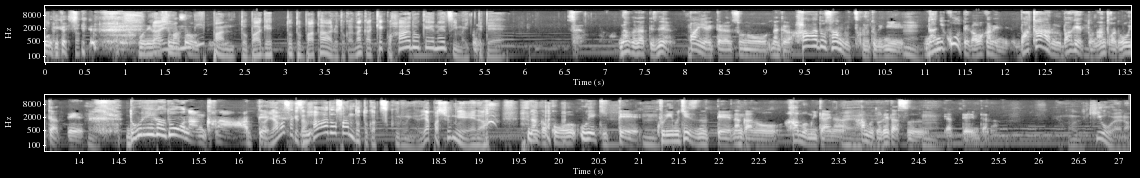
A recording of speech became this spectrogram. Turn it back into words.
お願いします、お願いします。麦パンとバゲットとバタールとか、なんか結構ハード系のやつ今言ってて、そうなんかだってね、パン屋行ったら、その、なんていうか、ハードサンド作るときにうん、何工程が分からへんねん。バタール、バゲットなんとかで置いてあって、どれがどうなんかなーって、山崎さん、ハードサンドとか作るんや。やっぱ趣味ええな。なんかこう、上切ってうん、クリームチーズ塗って、なんかあの、ハムみたいな、ハムとレタスやって、みたいな。うん器用やな。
